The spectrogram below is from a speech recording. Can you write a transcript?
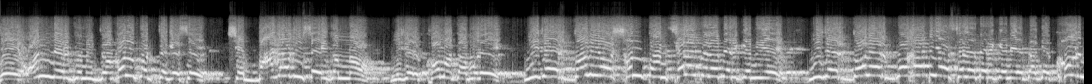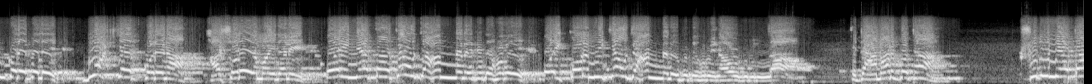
যে অন্যের জমি দখল করতে গেছে, সে বাধা দিছে এই জন্য নিজের ক্ষমতা বলে নিজের দলীয় সন্তান ছেলেপেলেদেরকে নিয়ে, নিজের দলের বগাটিয়া ছেলেদেরকে নিয়ে তাকে খুন করে না। হাসরের ময়দানে ওই নেতাকেও জাহান নামে দিতে হবে, ওই কর্মীকেও জাহান নামে দিতে হবে, নাউজুবিল্লাহ। এটা আমার কথা। শুধু নেতা,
